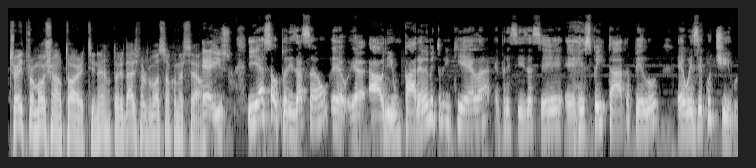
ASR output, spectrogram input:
Trade Promotion Authority, né? Autoridade para Promoção Comercial. É isso. E essa autorização, é, é, há ali um parâmetro em que ela precisa ser é, respeitada pelo é, o executivo.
